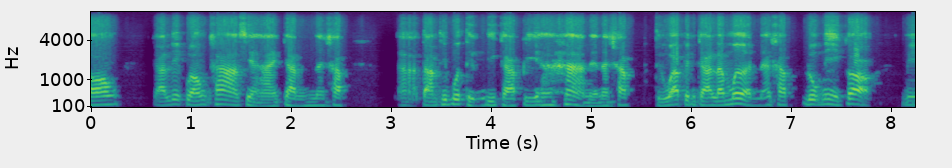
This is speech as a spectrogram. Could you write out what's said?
ร้อง การเรียกร้องค่าเสียหายกันนะครับ ตามที่พูดถึงดีกาปี 55 เนี่ยนะครับ ถือว่าเป็นการละเมิดนะครับ ลูกหนี้ก็มี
